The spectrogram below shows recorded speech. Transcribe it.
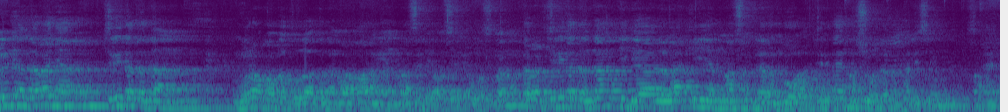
Kemudian di antaranya cerita tentang muraqabatullah tentang orang-orang yang merasa diawasi oleh Allah Subhanahu wa taala. Cerita tentang tiga lelaki yang masuk dalam gua. Cerita yang masyhur dalam hadis yang sahih.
